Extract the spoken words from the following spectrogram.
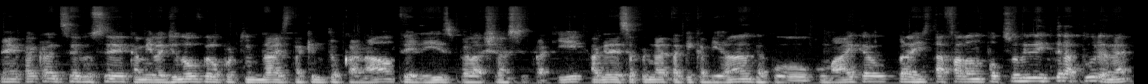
Bem, quero agradecer você, Camila, de novo pela oportunidade de estar aqui no teu canal. Feliz pela chance de estar aqui. Agradeço a oportunidade de estar aqui com a Bianca, com, com o Michael, para a gente estar falando um pouco sobre literatura, né?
